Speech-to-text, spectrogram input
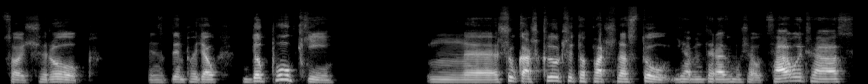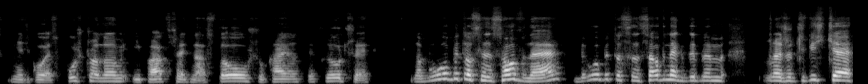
coś rób. Więc gdybym powiedział, dopóki szukasz kluczy, to patrz na stół. Ja bym teraz musiał cały czas mieć głowę spuszczoną i patrzeć na stół, szukając tych kluczy. No byłoby to sensowne, byłoby to sensowne, gdybym rzeczywiście,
